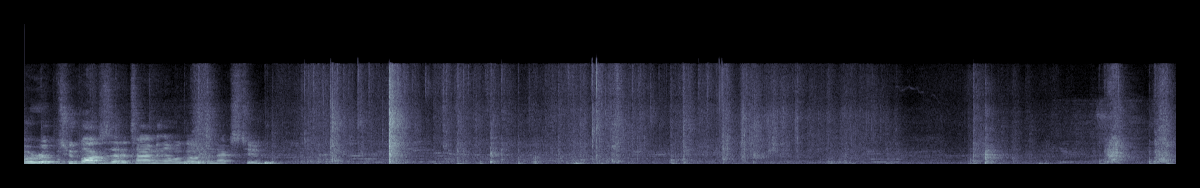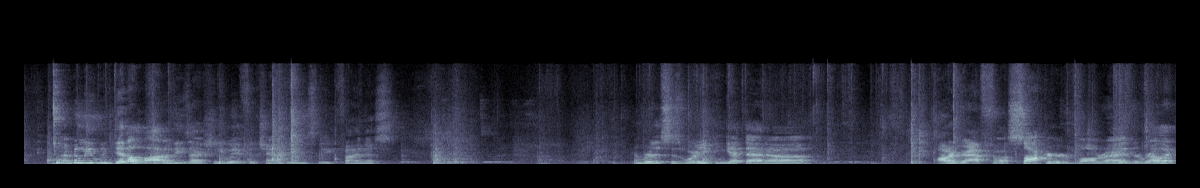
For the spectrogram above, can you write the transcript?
We'll rip two boxes at a time and then we'll go with the next two. I believe we did a lot of these actually UEFA Champions League finest. Remember, this is where you can get that uh, autograph uh, soccer ball, right? The relic.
